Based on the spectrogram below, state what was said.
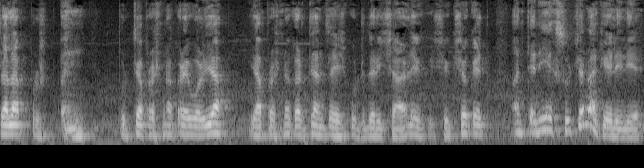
चला पुढच्या प्रश्नाकडे वळूया. या प्रश्नकर्त्यांचं हे कुठेतरी शाळे शिक्षक आहेत आणि त्यांनी एक सूचना केलेली आहे.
